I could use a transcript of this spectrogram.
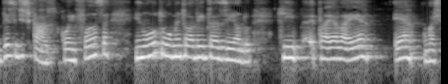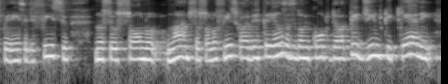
desse descaso com a infância e no outro momento ela vem trazendo que para ela é é uma experiência difícil no seu sono, é? no seu sono físico, ela vê crianças no encontro dela pedindo que querem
